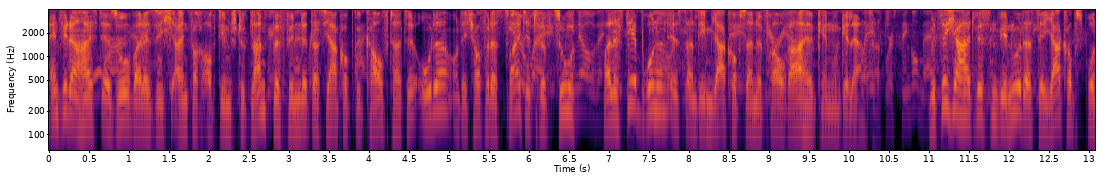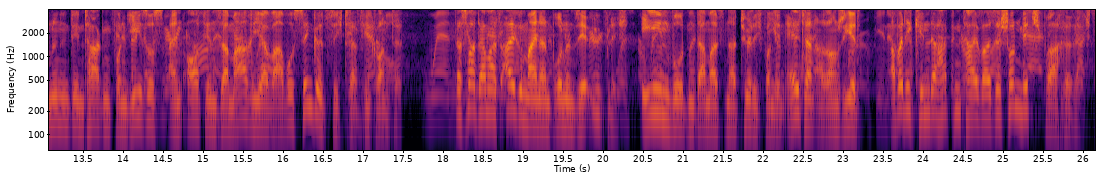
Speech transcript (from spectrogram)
Entweder heißt er so, weil er sich einfach auf dem Stück Land befindet, das Jakob gekauft hatte, oder, und ich hoffe, das zweite trifft zu, weil es der Brunnen ist, an dem Jakob seine Frau Rahel kennengelernt hat. Mit Sicherheit wissen wir nur, dass der Jakobsbrunnen in den Tagen von Jesus ein Ort in Samaria war, wo Singles sich treffen konnte. Das war damals allgemein an Brunnen sehr üblich. Ehen wurden damals natürlich von den Eltern arrangiert, aber die Kinder hatten teilweise schon Mitspracherecht.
